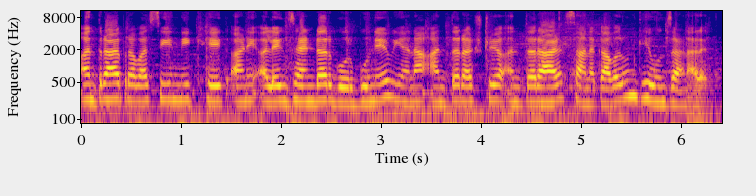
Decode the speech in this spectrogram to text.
अंतराळ प्रवासी निक हेग आणि अलेक्झांडर गोरबुनेव यांना आंतरराष्ट्रीय अंतराळ स्थानकावरून घेऊन जाणार आहेत.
